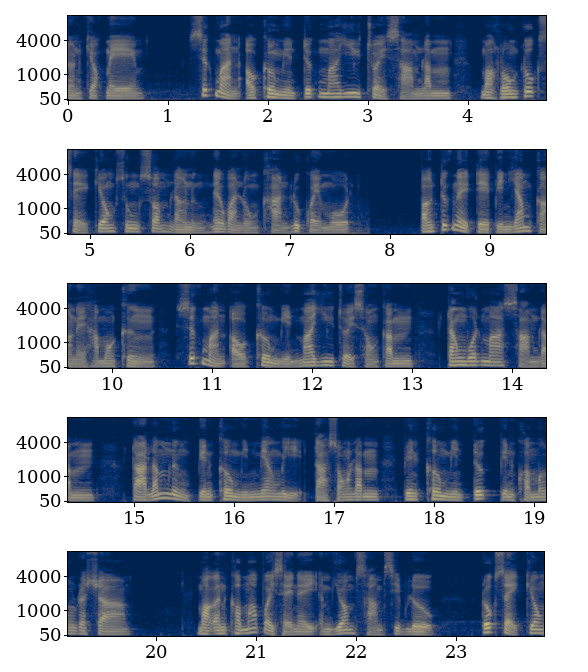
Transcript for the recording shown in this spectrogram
ดอนเกียกเมซึกหมันเอาเครื่องมีนตึกมายี่จ่อยสามลำ มักลงตุกเสกยองซุงซ้อมหลังหนึ่งในวันลงคานลูกไก่โมดปังตึกในเตปินย่ำกลางในหามองคึง ซึกมันเอาเครื่องมีนมายี่จ่อยสองกำตั้งหมดมาสามลำตาลำหนึ่งเป็นเครื่องมินเมียงมีตาสองลำเป็นเครื่องมินตึกเป็นความเมืองราชาหมากอันเข้ามาปล่อยใส่ในอำย่อมสามสิบลูกตกใส่กี้ยง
